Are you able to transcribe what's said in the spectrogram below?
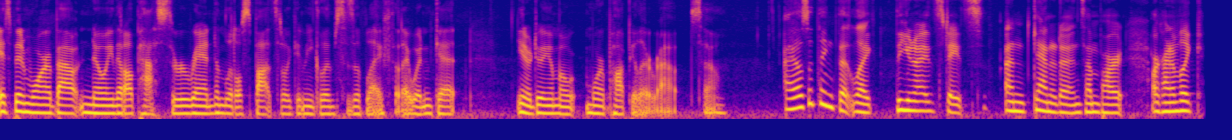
it's been more about knowing that I'll pass through random little spots that'll give me glimpses of life that I wouldn't get, you know, doing a mo- more popular route. So I also think that like the United States and Canada in some part are kind of like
